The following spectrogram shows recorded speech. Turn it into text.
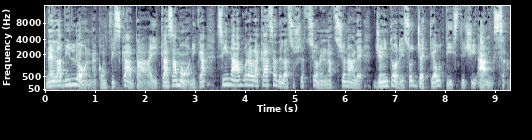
Nella villona confiscata ai Casa Monica si inaugura la casa dell'Associazione Nazionale Genitori Soggetti Autistici ANXA.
